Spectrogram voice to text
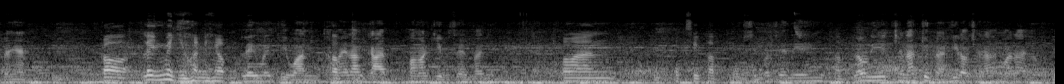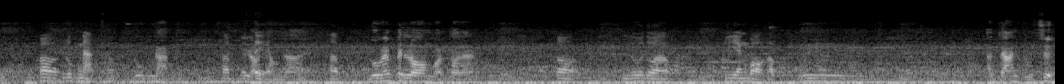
เป็นไงก็เร่งไม่กี่วันเองครับ เร่งไม่กี่วันครับ ทำให้ร่างกายประมาณกี่เปอร์เซ็นต์ไปประมาณ 60 ครับ หกสิบเปอร์เซ็นต์เองครับ แล้วนี้ชนะจุดไหนที่เราชนะมาได้ครับก็ลูกหนักครับ ลูกหนัก ครับที่เราเตะทำได้ ครับ รู้ไหมเป็นรองก่อนตอนนั้น ก็รู้ตัวครับพี่เลี้ยงบอกครับอืมอาจารย์ขุนศึก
